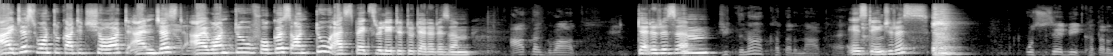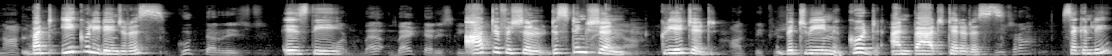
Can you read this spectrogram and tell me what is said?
I just want to cut it short, and just I want to focus on two aspects related to terrorism. Terrorism is dangerous. but equally dangerous is the artificial distinction created between good and bad terrorists. Secondly,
